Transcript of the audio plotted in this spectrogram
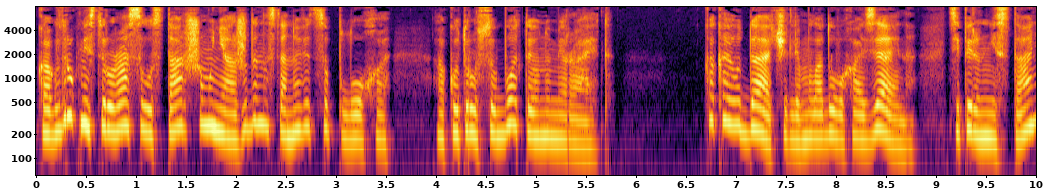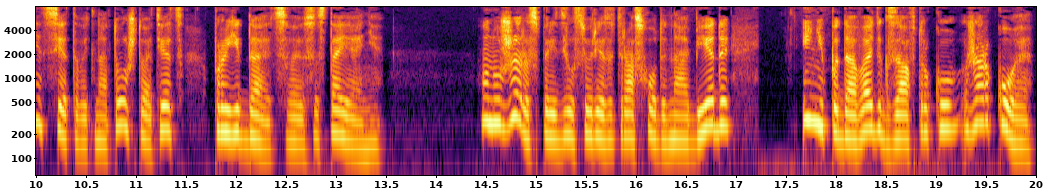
как вдруг мистеру Расселу-старшему неожиданно становится плохо, а к утру субботы он умирает. Какая удача для молодого хозяина! Теперь он не станет сетовать на то, что отец проедает свое состояние. Он уже распорядился урезать расходы на обеды и не подавать к завтраку жаркое.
